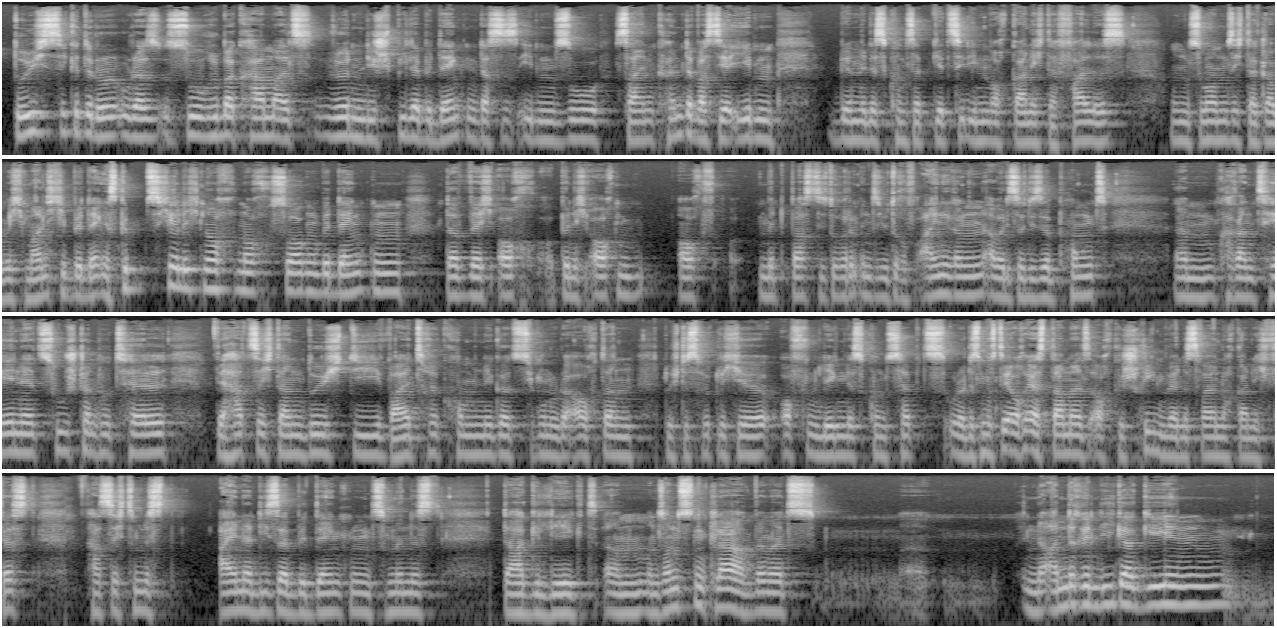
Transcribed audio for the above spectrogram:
durchsickerte oder, oder so rüberkam, als würden die Spieler bedenken, dass es eben so sein könnte, was ja eben, wenn wir das Konzept jetzt sehen, eben auch gar nicht der Fall ist. Und so haben sich da, glaube ich, manche Bedenken. Es gibt sicherlich noch, noch Sorgen, Bedenken, da ich auch, bin ich auch, auch mit Basti im Interview drauf eingegangen, aber dieser, dieser Punkt, ähm, Quarantäne, Zustand, Hotel, der hat sich dann durch die weitere Kommunikation oder auch dann durch das wirkliche Offenlegen des Konzepts, oder das musste ja auch erst damals auch geschrieben werden, das war ja noch gar nicht fest, hat sich zumindest einer dieser Bedenken zumindest dargelegt. Ähm, ansonsten klar, wenn wir jetzt äh, in eine andere Liga gehen,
